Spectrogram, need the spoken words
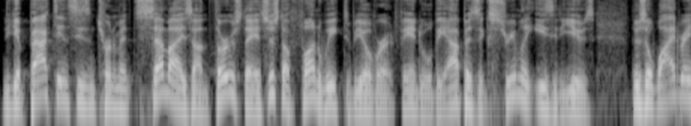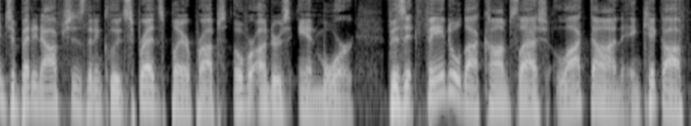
You get back to in season tournament semis on Thursday. It's just a fun week to be over at FanDuel. The app is extremely easy to use. There's a wide range of betting options that include spreads, player props, over unders, and more. Visit fanduel.com slash locked on and kick off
